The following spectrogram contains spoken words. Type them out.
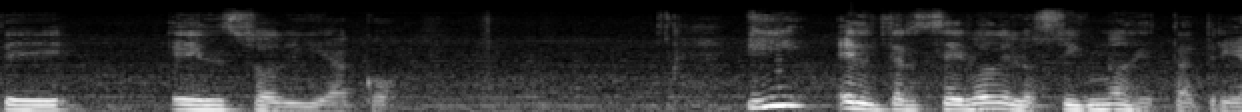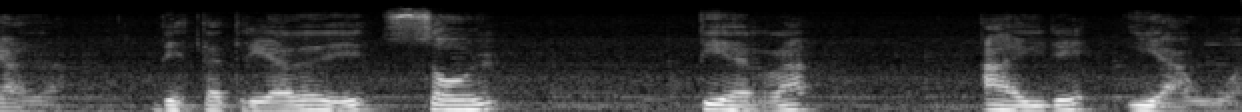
de el zodíaco. Y el tercero de los signos de esta triada, de esta triada de Sol, Tierra, Aire y Agua.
